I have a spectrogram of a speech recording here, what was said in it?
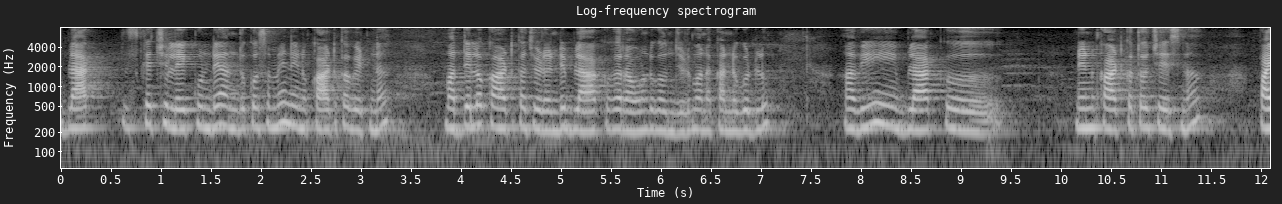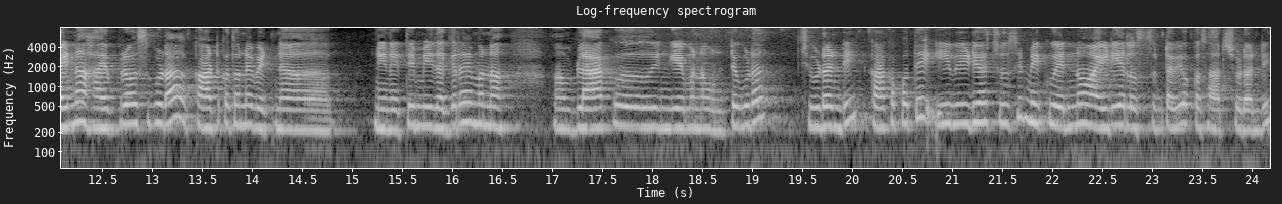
బ్లాక్ స్కెచ్ లేకుండే అందుకోసమే నేను కాటుక పెట్టిన. మధ్యలో కాటుక చూడండి బ్లాక్గా రౌండ్గా ఉంది చూడు మన కన్నుగుడ్లు. అవి బ్లాక్ నేను కాటుకతో చేసిన. పైన హైబ్రోస్ కూడా కాటుకతోనే పెట్టిన. నేనైతే మీ దగ్గర ఏమన్నా బ్లాక్ ఇంకేమన్నా ఉంటే కూడా చూడండి. కాకపోతే ఈ వీడియో చూసి మీకు ఎన్నో ఐడియాలు వస్తుంటవి ఒకసారి చూడండి.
